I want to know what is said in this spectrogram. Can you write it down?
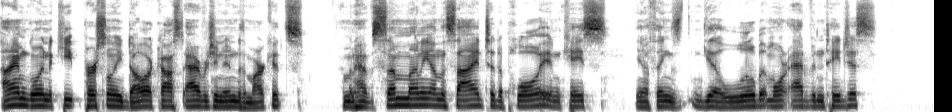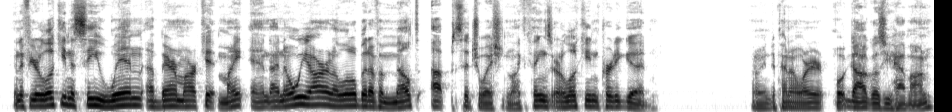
I am going to keep personally dollar cost averaging into the markets. I'm going to have some money on the side to deploy in case you know things get a little bit more advantageous. And if you're looking to see when a bear market might end, I know we are in a little bit of a melt up situation. Like things are looking pretty good. I mean, depending on where what goggles you have on.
